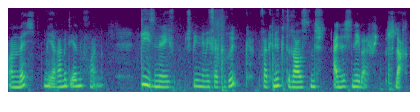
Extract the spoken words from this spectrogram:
und nicht Mira mit ihren Freunden. Die spielen nämlich vergnügt draußen eine Schneeballschlacht.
